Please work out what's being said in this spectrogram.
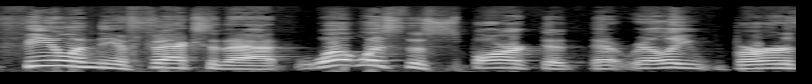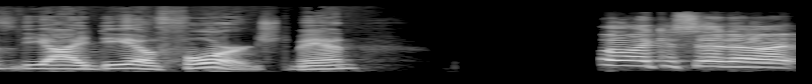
feeling the effects of that. What was the spark that that really birthed the idea of Forged, man? Well, like I said, uh,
